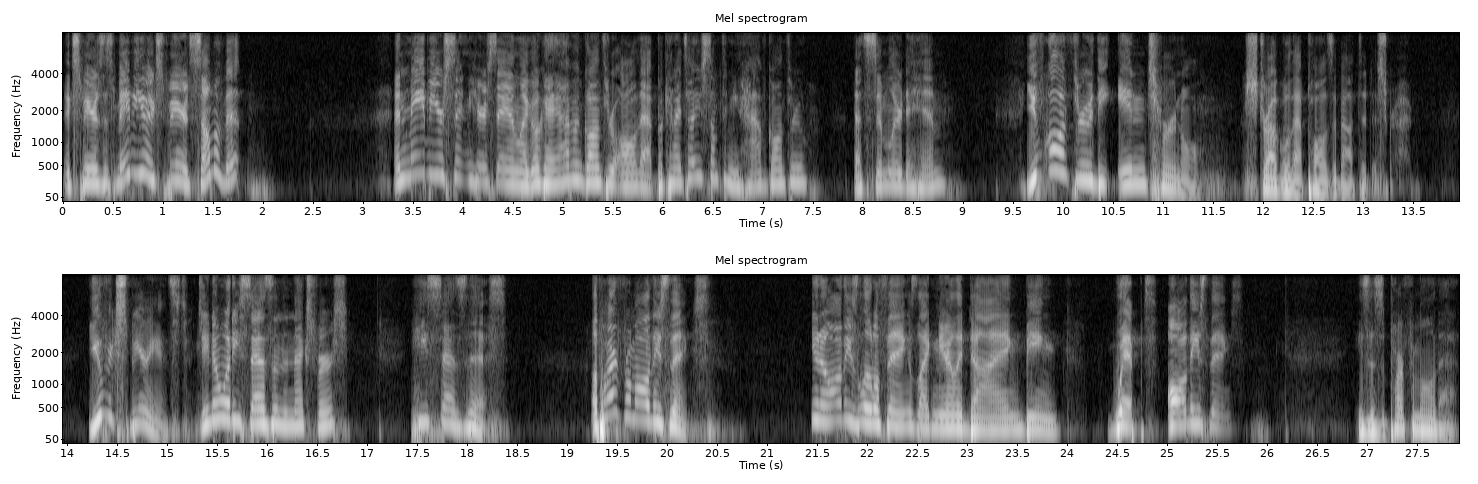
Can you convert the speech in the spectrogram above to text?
experienced this. Maybe you experienced some of it. And maybe you're sitting here saying, like, okay, I haven't gone through all that, but can I tell you something you have gone through that's similar to him? You've gone through the internal struggle that Paul is about to describe. You've experienced. Do you know what he says in the next verse? He says this Apart from all these things, you know, all these little things like nearly dying, being whipped, all these things. He says, apart from all that,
